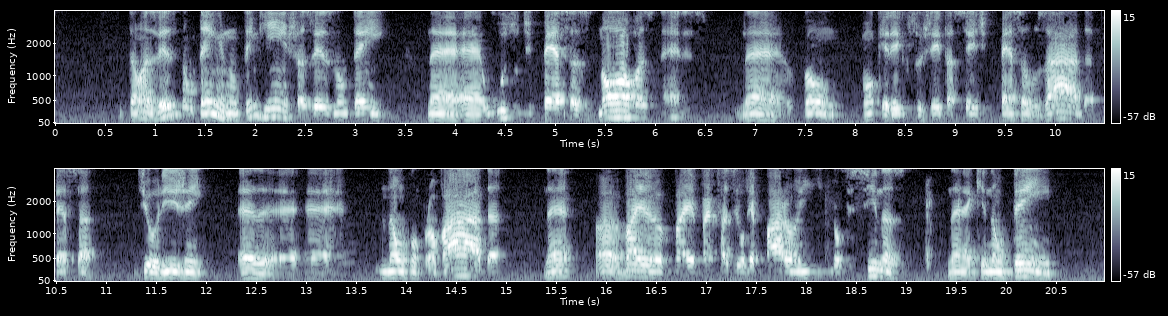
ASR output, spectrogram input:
Então, às vezes não tem, não tem guincho, às vezes não tem né, é, uso de peças novas, né? Eles né, vão, vão querer que o sujeito aceite peça usada, peça de origem é, é, é não comprovada, né? Ah, vai, vai, vai fazer o reparo em oficinas né, que não têm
